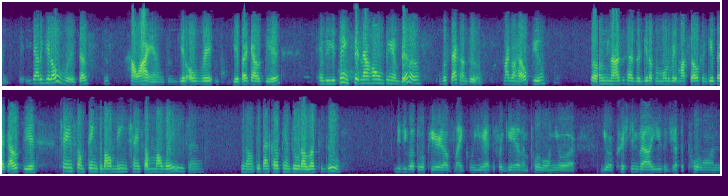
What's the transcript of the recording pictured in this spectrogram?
you got to get over it. That's just how I am. Just get over it, get back out there, and do your thing. Sitting at home being bitter, what's that gonna do? Not gonna help you. So you know, I just had to get up and motivate myself and get back out there, change some things about me, change some of my ways, and you know, get back out there and do what I love to do. Did you go through a period of like where you had to forgive and pull on your your Christian values? Did you have to pull on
